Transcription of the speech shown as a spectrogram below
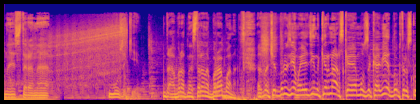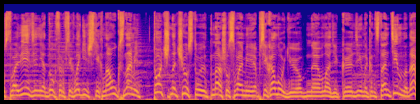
Обратная сторона музыки. Да, обратная сторона барабана. Значит, друзья мои, Дина Кернарская, музыковед, доктор искусствоведения, доктор психологических наук с нами точно чувствует нашу с вами психологию э, Владик э, Дина Константиновна, да?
